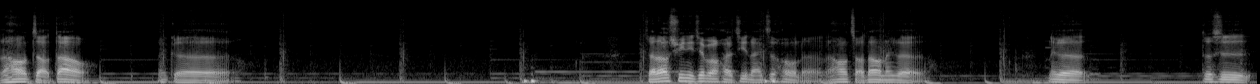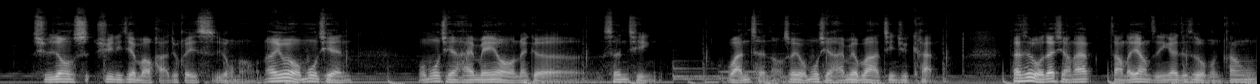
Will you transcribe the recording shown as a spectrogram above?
然后找到那个找到虚拟健保卡进来之后呢，然后找到那个那个就是使用虚拟健保卡就可以使用了。那因为我目前我目前还没有那个申请完成哦，所以我目前还没有办法进去看。但是我在想，它长的样子应该就是我们刚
